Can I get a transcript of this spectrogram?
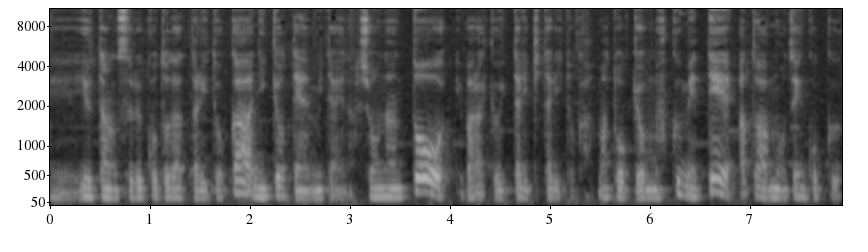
えー、U ターンすることだったりとか2拠点みたいな湘南と茨城を行ったり来たりとか、まあ、東京も含めてあとはもう全国、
